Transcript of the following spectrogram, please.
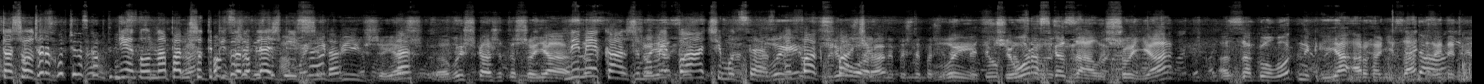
Та що? Вчора хлопчина сказав 200. Ні, ну напевно, що ти підзаробляєш більше, Мені так? більше. Я ж, ви ж кажете, що я... Не ми кажемо, ми бачимо це. Ми факт бачимо. вчора, ви вчора сказали, що я заколотник і я організатор. Да. цієї.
